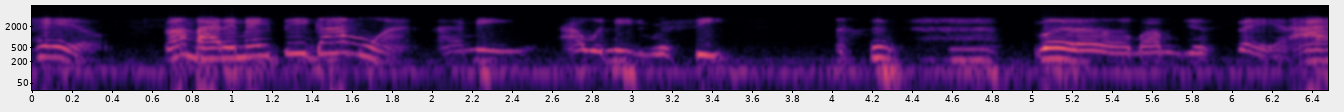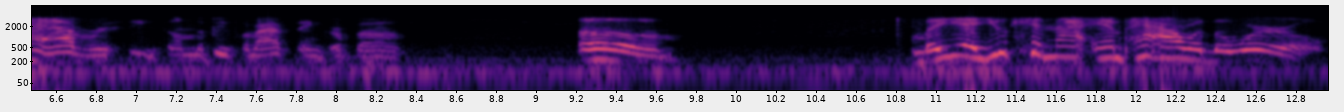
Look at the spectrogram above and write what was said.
Hell, somebody may think I'm one. I mean, I would need receipts. but um, I'm just saying, I have receipts on the people I think are bums. Um, but yeah, you cannot empower the world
